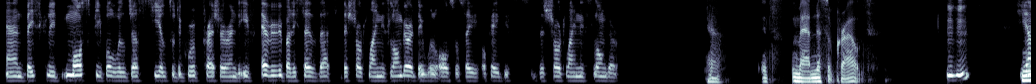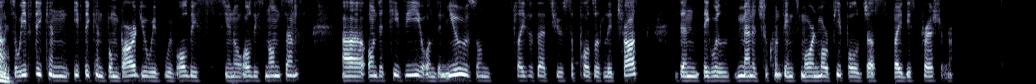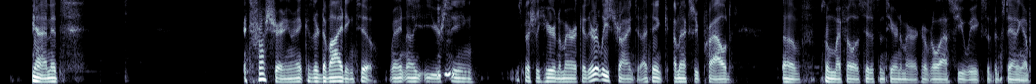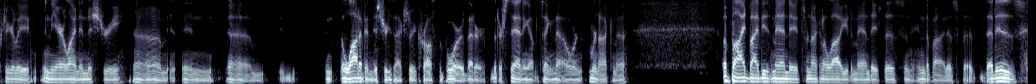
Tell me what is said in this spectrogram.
And basically most people will just yield to the group pressure. And if everybody says that the short line is longer they will also say okay this the short line is longer. Yeah. It's madness of crowds. Mm-hmm. yeah. So if they can if they can bombard you with with all this you know all this nonsense uh, on the tv on the news on places that you supposedly trust then they will manage to convince more and more people just by this pressure yeah, and it's it's frustrating, right? Because they're dividing too, right? Now you're mm-hmm. seeing, especially here in America, they're at least trying to. I think I'm actually proud of some of my fellow citizens here in America over the last few weeks that have been standing up, particularly in the airline industry, um, in, um, in, in, a lot of industries actually across the board that are that are standing up and saying, no, we're we're not going to abide by these mandates. We're not going to allow you to mandate this and, and, divide us. But that is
